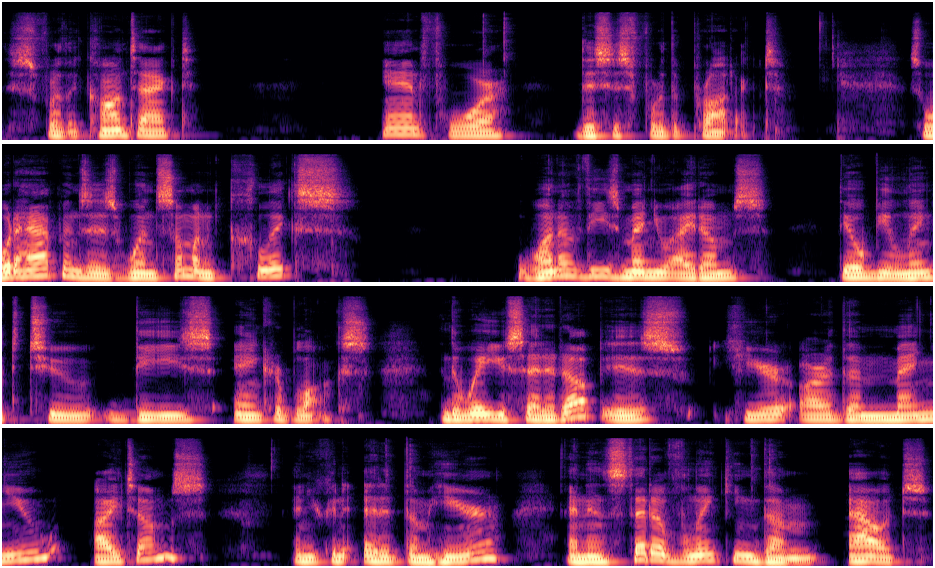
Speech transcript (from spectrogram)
this is for the contact, and four, this is for the product. So what happens is when someone clicks one of these menu items, they will be linked to these anchor blocks. And the way you set it up is here are the menu items, and you can edit them here. And instead of linking them out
